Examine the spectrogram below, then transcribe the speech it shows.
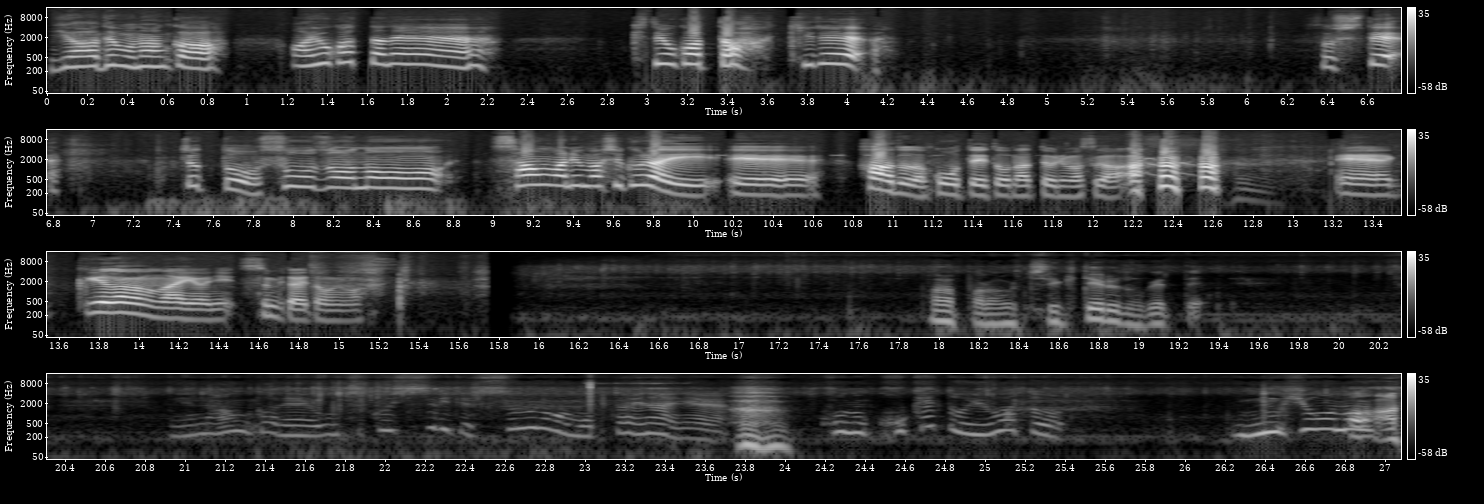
いやーでもなんかあよかったね。来てよかった。綺麗。そしてちょっと想像の3割増しぐらい、えーハードな工程となっておりますが、えー、怪我のないように進みたいと思いますパラパラ落ちてきてる時計ってえなんかね美しすぎて進むのがもったいないね この苔と岩と無表の。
